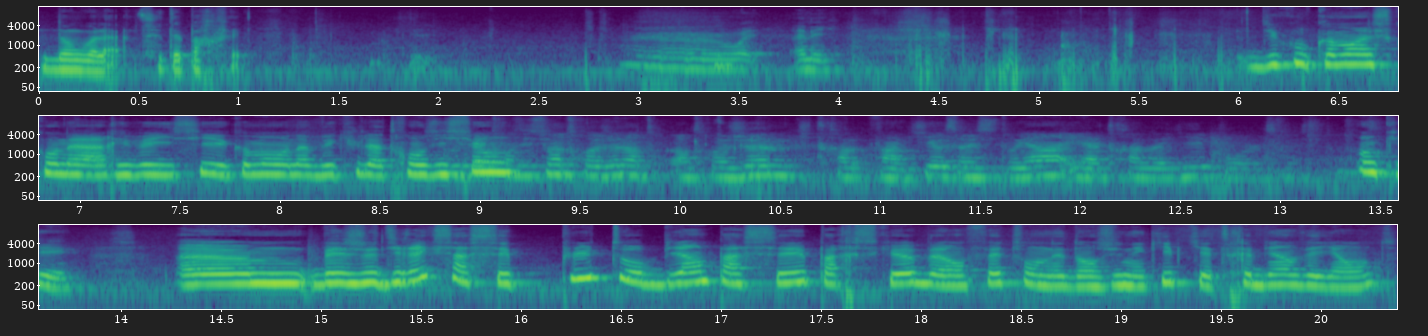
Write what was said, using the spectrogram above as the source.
Donc voilà, c'était parfait. Euh, ouais, allez. Du coup, comment est-ce qu'on est arrivé ici et comment on a vécu la transition La transition? entre jeunes, entre, jeunes qui, qui est au service citoyen et à travailler pour le service Ok. Euh, ben, je dirais que ça s'est plutôt bien passé parce que, ben, en fait, on est dans une équipe qui est très bienveillante.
